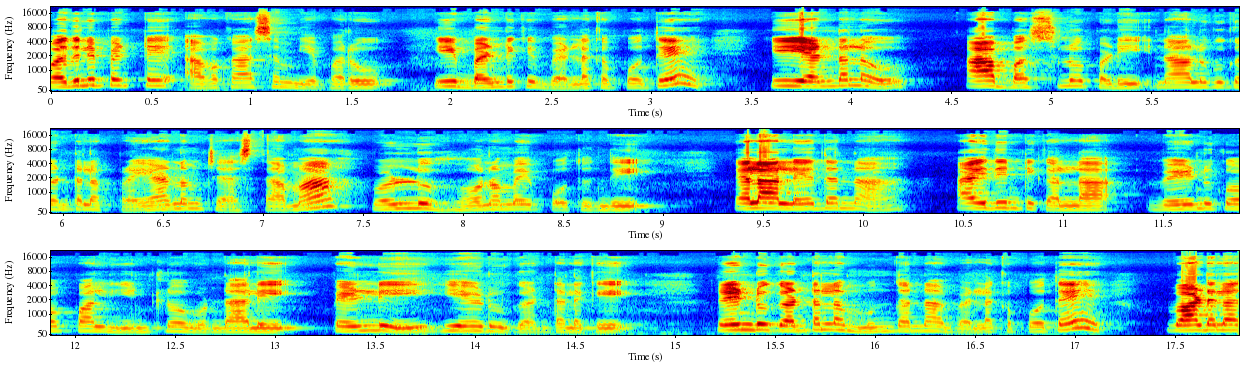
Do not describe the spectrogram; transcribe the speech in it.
వదిలిపెట్టే అవకాశం ఇవ్వరు ఈ బండికి వెళ్ళకపోతే ఈ ఎండలో ఆ బస్సులో పడి నాలుగు గంటల ప్రయాణం చేస్తామా? ఒళ్ళు హోనమైపోతుంది. ఎలా లేదన్నా ఐదింటికల్లా వేణుగోపాల్ ఇంట్లో ఉండాలి. పెళ్ళి ఏడు గంటలకి. రెండు గంటల ముందన్నా వెళ్ళకపోతే వాడలా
